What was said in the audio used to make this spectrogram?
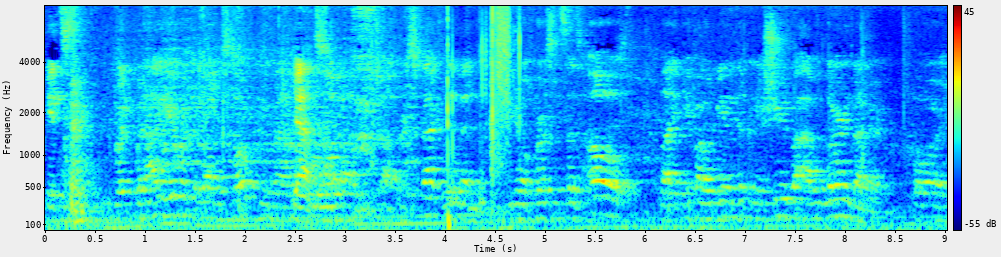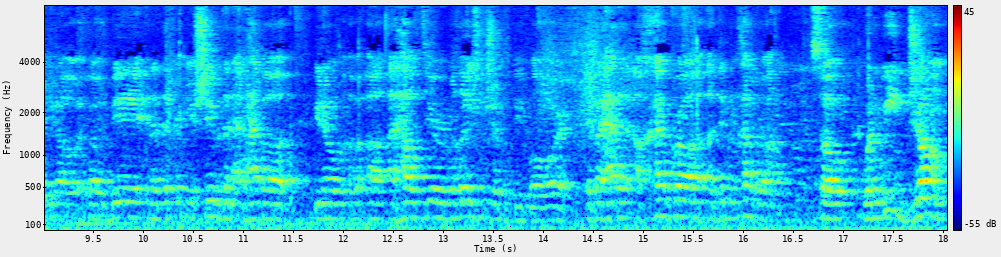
it's, when, when I hear what the Rav is talking about, Yes. um, uh, perspective, and, you know, a person says, oh, like, if I would be in a different yeshiva, I would learn better. Or, you know, if I would be in a different yeshiva, then I'd have a, you know, a, a healthier relationship with people. Or if I had a, a chevra, a different chevra. So when we jump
